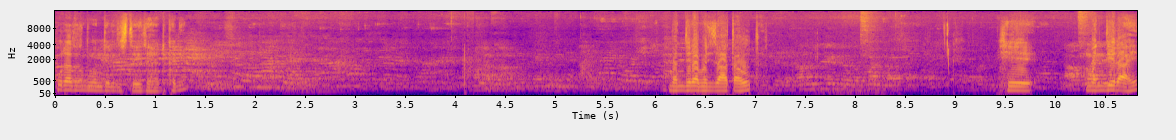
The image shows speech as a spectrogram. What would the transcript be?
पुरातन मंदिर दिसतं इथे या ठिकाणी. मंदिरामध्ये जात आहोत. हे मंदिर आहे.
